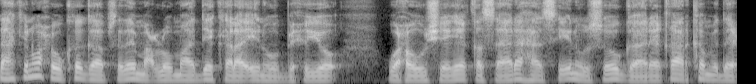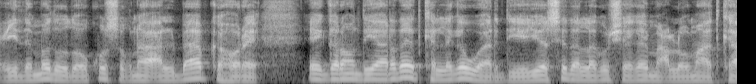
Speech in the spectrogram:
laakiin waxauu ka gaabsaday macluumaadyo kale inuu bixiyo waxa uu sheegay khasaarahaasi inuu soo gaaray qaar ka mid a ciidamadooda oo ku sugnaa albaabka hore ee garoon diyaaradeedka laga waardiyeeyo sida lagu sheegay macluumaadka.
